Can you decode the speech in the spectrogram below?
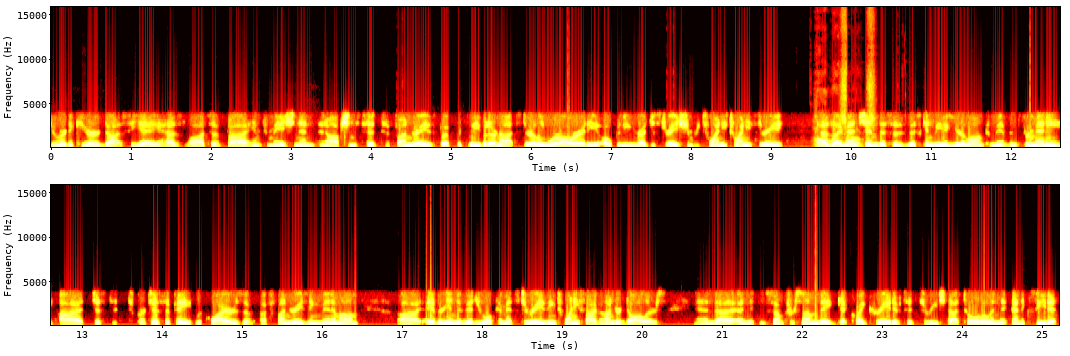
tourdecure.ca has lots of uh, information and, and options to, to, fundraise. But, but, believe it or not, Sterling, we're already opening registration for 2023. Holy As I smokes. mentioned, this is this can be a year long commitment for many. Uh, just to, to, participate requires a, a fundraising minimum. Uh, every individual commits to raising twenty five hundred dollars, and uh, and some for some they get quite creative to, to reach that total and, and exceed it.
